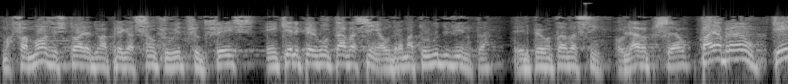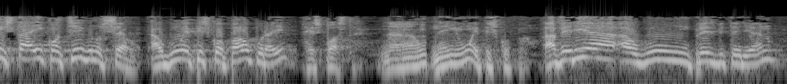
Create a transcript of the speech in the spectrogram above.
uma famosa história de uma pregação que o Whitfield fez, em que ele perguntava assim, é o dramaturgo divino, tá? Ele perguntava assim, olhava para o céu, Pai Abraão, quem está aí contigo no céu? Algum episcopal por aí? Resposta, não, nenhum episcopal. Haveria algum presbiteriano?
